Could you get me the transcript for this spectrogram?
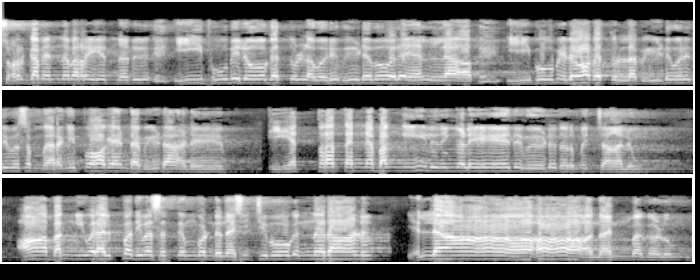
സ്വർഗമെന്ന് പറയുന്നത് ഈ ഭൂമി ലോകത്തുള്ള ഒരു വീട് പോലെയല്ല. ഈ ഭൂമി ലോകത്തുള്ള വീട് ഒരു ദിവസം ഇറങ്ങിപ്പോകേണ്ട വീടാണ്. എത്ര തന്നെ ഭംഗിയിൽ നിങ്ങൾ ഏത് വീട് നിർമ്മിച്ചാലും ആ ഭംഗി ഒരല്പ ദിവസത്തും കൊണ്ട് നശിച്ചു പോകുന്നതാണ്. എല്ലാ നന്മകളും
